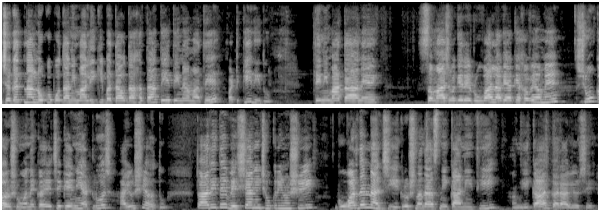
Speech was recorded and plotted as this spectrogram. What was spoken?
જગતના લોકો પોતાની માલિકી બતાવતા હતા તે તેના માથે પટકી દીધું તેની માતા અને સમાજ વગેરે રોવા લાગ્યા કે હવે અમે શું કરશું? અને કહે છે કે એની આટલું જ આયુષ્ય હતું. તો આ રીતે વેશ્યાની છોકરીનું શ્રી ગોવર્ધનનાથજીએ કૃષ્ણદાસની કાનીથી અંગીકાર કરાવ્યો છે.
